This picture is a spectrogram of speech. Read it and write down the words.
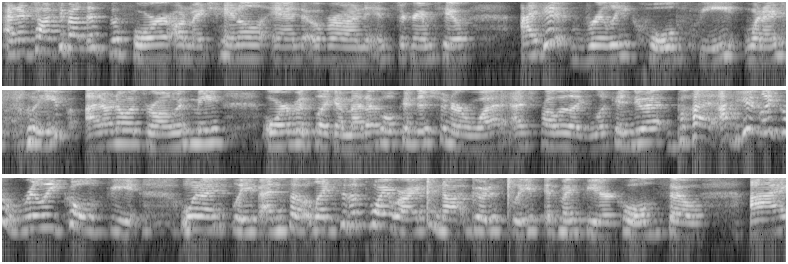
And I've talked about this before on my channel and over on Instagram too. I get really cold feet when I sleep. I don't know what's wrong with me or if it's like a medical condition or what. I should probably like look into it. But I get like really cold feet when I sleep. And so like to the point where I cannot go to sleep if my feet are cold. So I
